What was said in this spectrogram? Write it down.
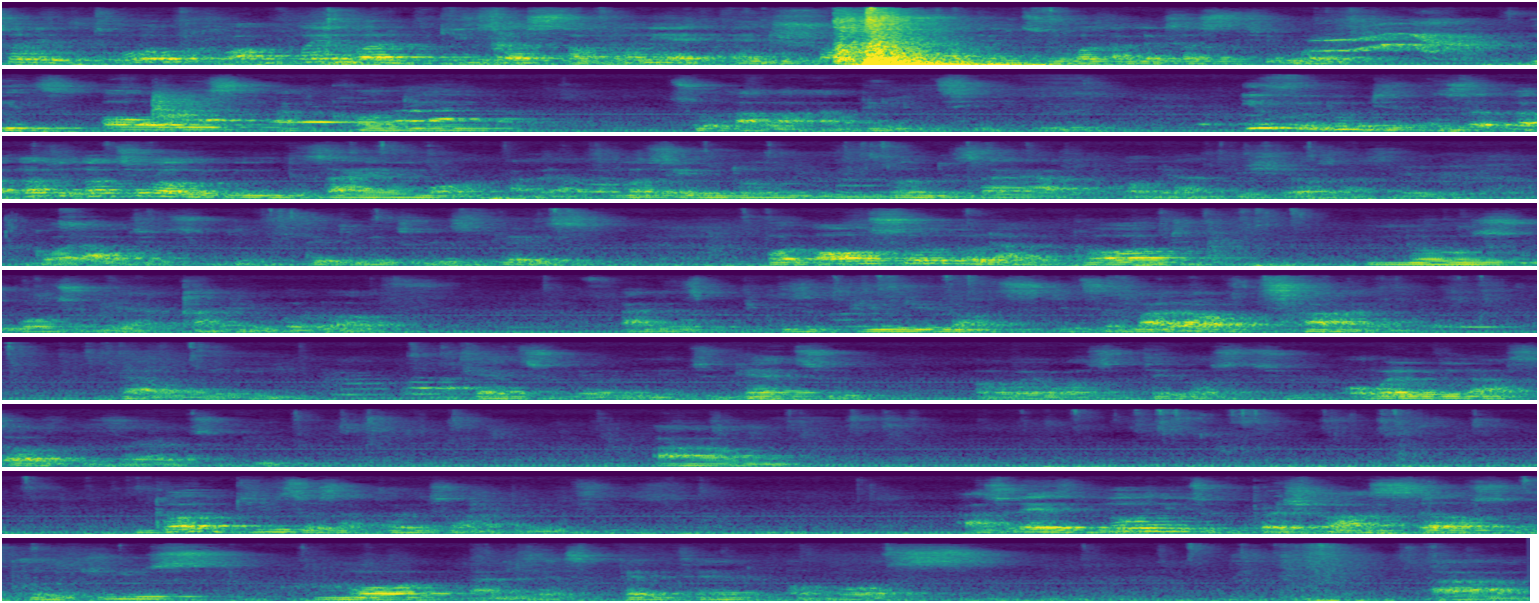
So when God gives us something, when He entrusts something to us and makes us steward, it's always according to our ability. If we do this, nothing, nothing wrong in desiring more. I mean, I'm not saying don't you don't desire or be ambitious and say, God, I want you to take me to this place. But also know that God knows what we are capable of. And it's, it's building us. It's a matter of time that we get to where we need to get to, or where He wants to take us to, or where we ourselves desire to be. Um, God gives us according to our abilities. And so there is no need to pressure ourselves to produce more than is expected of us. Um,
